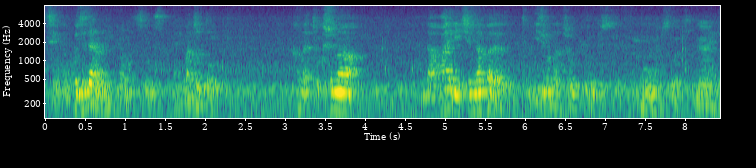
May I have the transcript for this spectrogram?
戦国時代の日本はそうですよね。まあちょっとかなり特殊な長い歴史の中では異常な状況でしたけども、うんそうですね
